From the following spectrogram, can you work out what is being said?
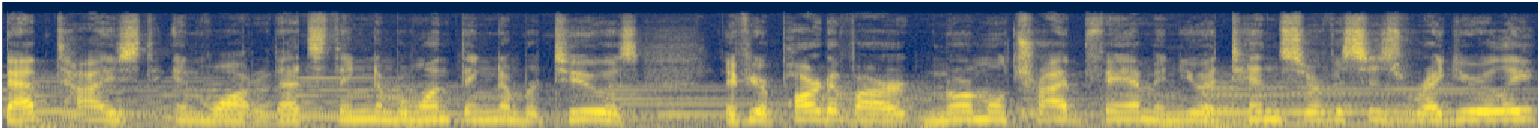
baptized in water. That's thing number one. Thing number two is if you're part of our normal tribe fam and you attend services regularly,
